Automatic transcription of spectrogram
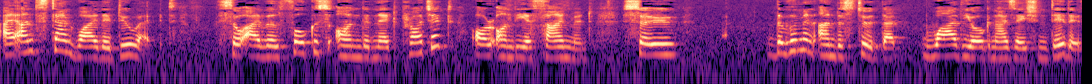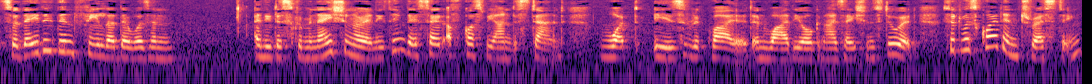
I understand why they do it. So I will focus on the net project or on the assignment. So the women understood that why the organization did it. So they didn't feel that there was an any discrimination or anything. They said, of course, we understand what is required and why the organizations do it. So it was quite interesting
